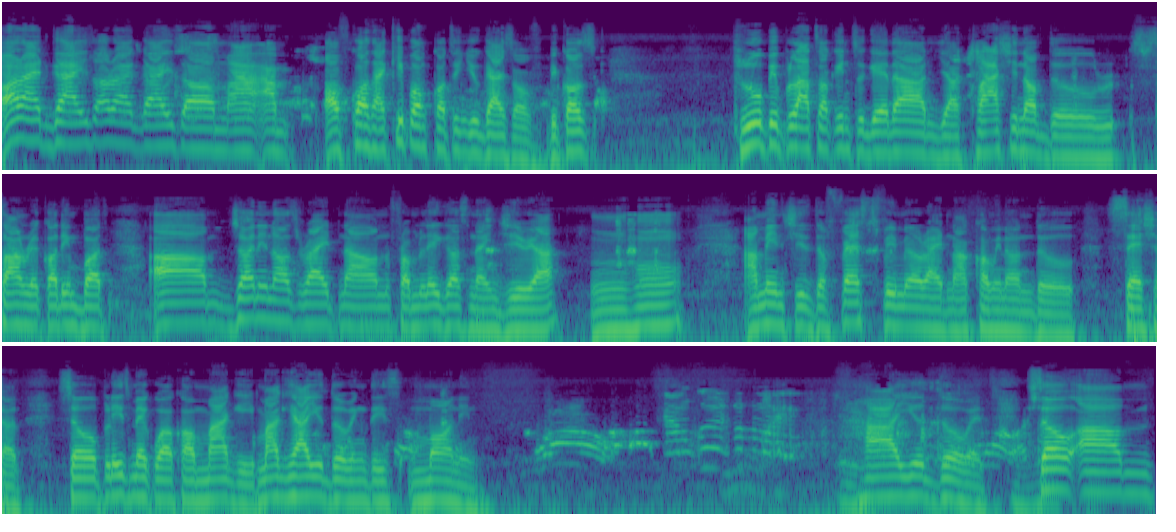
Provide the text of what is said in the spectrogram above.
All right, guys. All right, guys. Um, I, I'm of course I keep on cutting you guys off because two people are talking together and you're clashing up the sound recording. But um, joining us right now from Lagos, Nigeria. Mm-hmm. I mean, she's the first female right now coming on the session. So please make welcome Maggie. Maggie, how you doing this morning? wow, I'm good. Good morning. How you doing? So, um,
